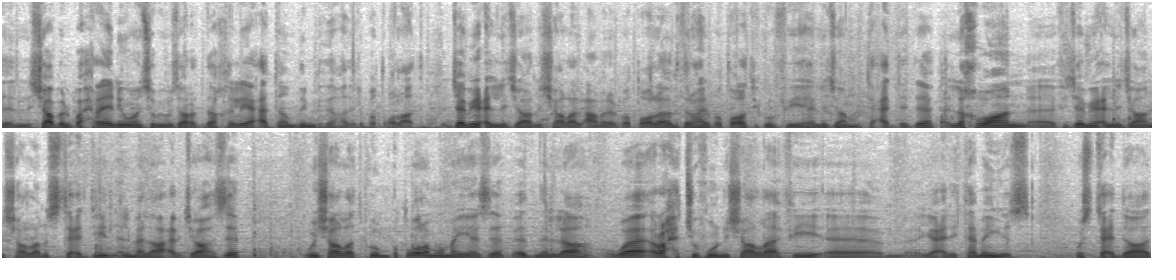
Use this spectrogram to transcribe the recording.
الشاب البحريني ومنسوبي وزارة الداخلية على تنظيم مثل هذه البطولات. جميع اللجان إن شاء الله العامله البطوله مثل هذه البطولات يكون فيها لجان متعددة، الإخوان آه، في جميع اللجان إن شاء الله مستعدين، الملاعب جاهزة وإن شاء الله تكون بطولة مميزة بإذن الله وراح تشوفون إن شاء الله في آه، يعني تميز واستعداد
